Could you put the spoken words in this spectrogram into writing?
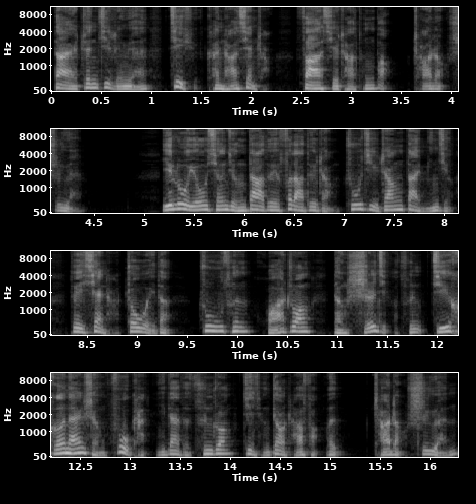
带侦缉人员继续勘察现场，发协查通报，查找尸源；一路由刑警大队副大队长朱继章带民警对现场周围的朱村、华庄等十几个村及河南省富坎一带的村庄进行调查访问，查找尸源；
